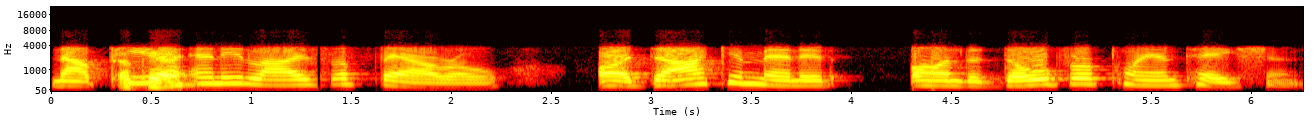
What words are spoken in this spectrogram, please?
Now, Peter okay. and Eliza Farrow are documented on the Dover plantation,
